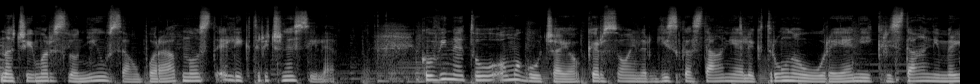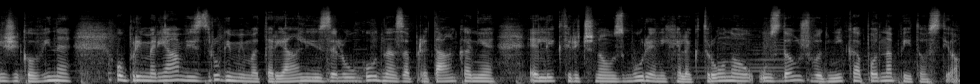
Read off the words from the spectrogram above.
na čemer sloni vsa uporabnost električne sile. Kovine to omogočajo, ker so energijska stanja elektronov v urejeni kristalni mreži kovine v primerjavi z drugimi materijali zelo ugodna za pretankanje električno vzburjenih elektronov vzdolž vodnika pod napetostjo.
